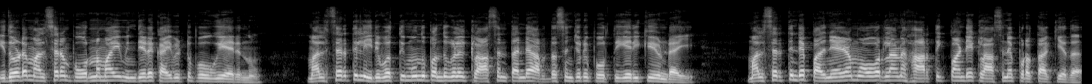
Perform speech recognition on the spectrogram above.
ഇതോടെ മത്സരം പൂർണമായും ഇന്ത്യയുടെ കൈവിട്ടു പോവുകയായിരുന്നു. മത്സരത്തിൽ ഇരുപത്തിമൂന്ന് പന്തുകളിൽ ക്ലാസൻ തന്റെ അർദ്ധ സെഞ്ചുറി പൂർത്തീകരിക്കുകയുണ്ടായി. മത്സരത്തിന്റെ പതിനേഴാം ഓവറിലാണ് ഹാർദിക് പാണ്ഡ്യ ക്ലാസിനെ പുറത്താക്കിയത്.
